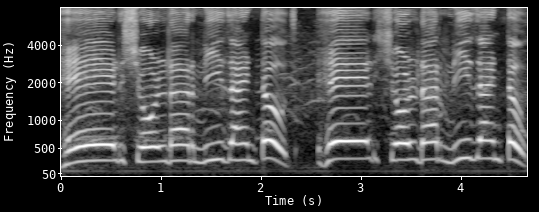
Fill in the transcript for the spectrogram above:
Head shoulder knees and toes. Head shoulder knees and toes.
